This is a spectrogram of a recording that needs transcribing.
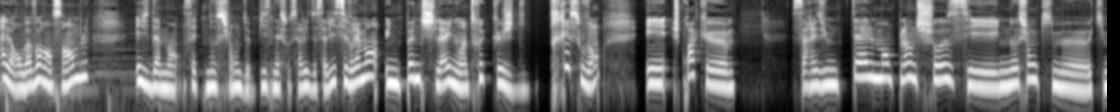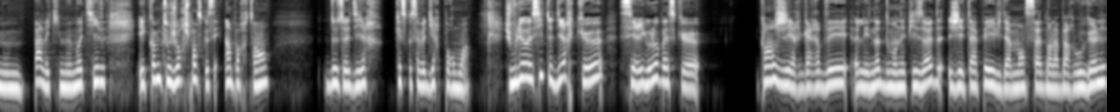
Alors on va voir ensemble, évidemment, cette notion de business au service de sa vie. C'est vraiment une punchline ou un truc que je dis très souvent. Et je crois que ça résume tellement plein de choses. C'est une notion qui me, qui me parle et qui me motive. Et comme toujours, je pense que c'est important de te dire qu'est-ce que ça veut dire pour moi. Je voulais aussi te dire que c'est rigolo parce que quand j'ai regardé les notes de mon épisode, j'ai tapé évidemment ça dans la barre Google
